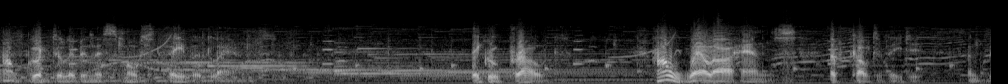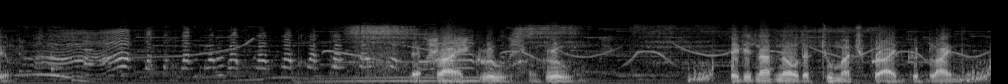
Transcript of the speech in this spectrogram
How good to live in this most favored land. They grew proud. How well our hands have cultivated and built. Their pride grew and grew. They did not know that too much pride could blind them.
